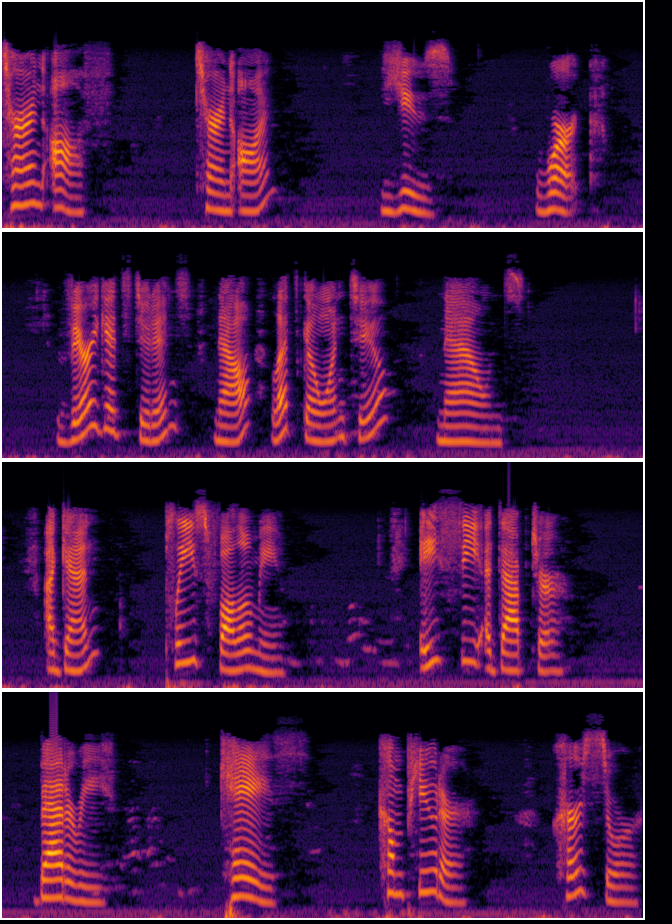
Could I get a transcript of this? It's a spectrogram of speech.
turn off, turn on, use, work. Very good, students. Now, let's go on to nouns. Again, please follow me. AC adapter, battery, case, computer, cursor,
